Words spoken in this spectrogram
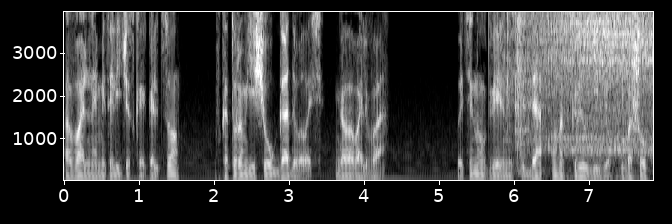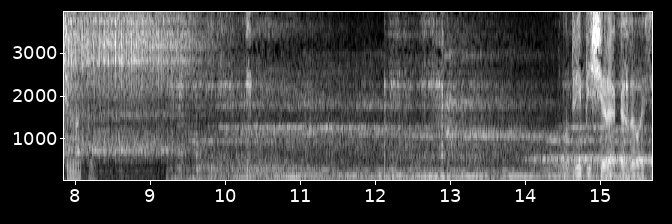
овальное металлическое кольцо, в котором еще угадывалась голова льва. Потянув дверь на себя, он открыл ее и вошел в темноту. Внутри пещера оказалась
